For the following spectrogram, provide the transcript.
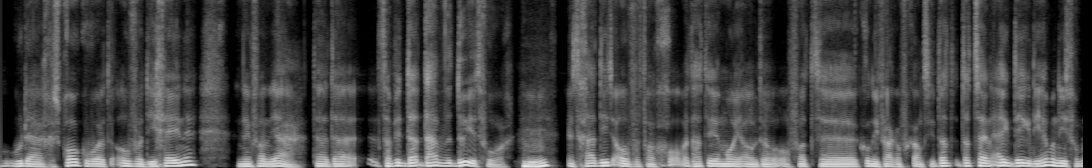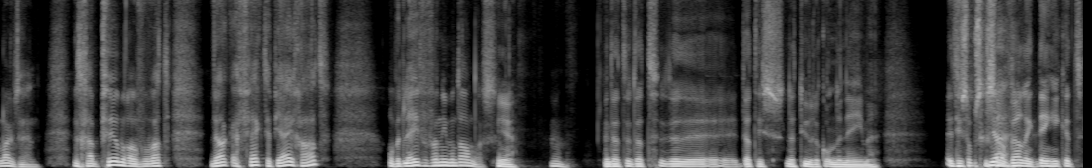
hoe daar gesproken wordt over diegene. Dan denk ik van ja, daar, daar, daar, daar doe je het voor. Mhm. Het gaat niet over van, goh, wat had hij een mooie auto of wat eh, kon hij vaak op vakantie. Dat, dat zijn eigenlijk dingen die helemaal niet van belang zijn. Het gaat veel meer over wat, welk effect heb jij gehad op het leven van iemand anders. Ja. Ja. En dat, dat, de- dat is natuurlijk ondernemen. Het is op zichzelf Ja. wel, ik denk ik, het,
